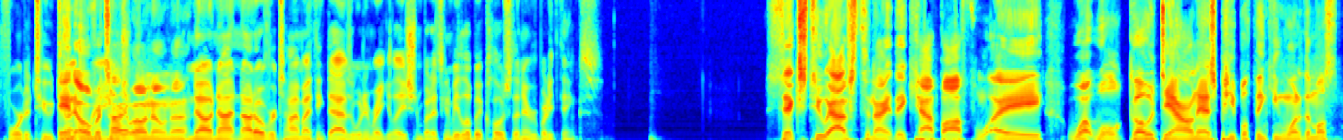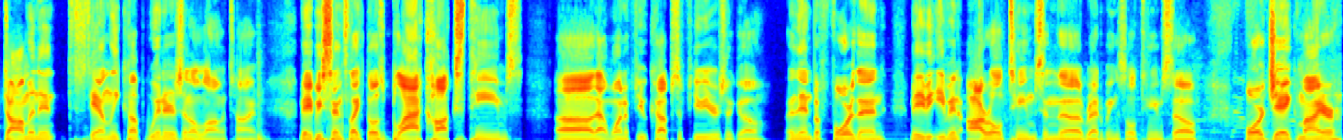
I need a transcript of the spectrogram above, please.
four to two. in type overtime? range. Oh no, no. No, not not overtime. I think the Avs win in regulation, but it's gonna be a little bit closer than everybody thinks. Six two Avs tonight. They cap off a what will go down as people thinking one of the most dominant Stanley Cup winners in a long time. Maybe since like those Blackhawks teams uh, that won a few cups a few years ago, and then before then, maybe even our old teams and the Red Wings old team. So for Jake Meyer,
